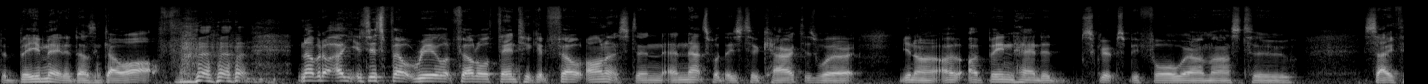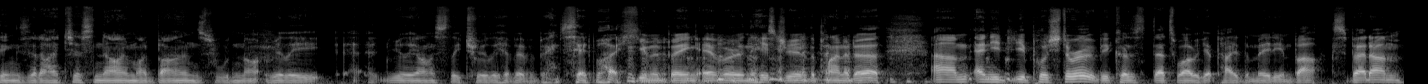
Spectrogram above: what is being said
The B meter doesn't go off. no, but I, it just felt real. It felt authentic. It felt honest, and, and that's what these two characters were. You know, I, I've been handed scripts before where I'm asked to say things that I just know in my bones would not really really honestly, truly have ever been said by a human being ever in the history of the planet Earth. Um, and you, you push through because that's why we get paid the medium bucks. But, um,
